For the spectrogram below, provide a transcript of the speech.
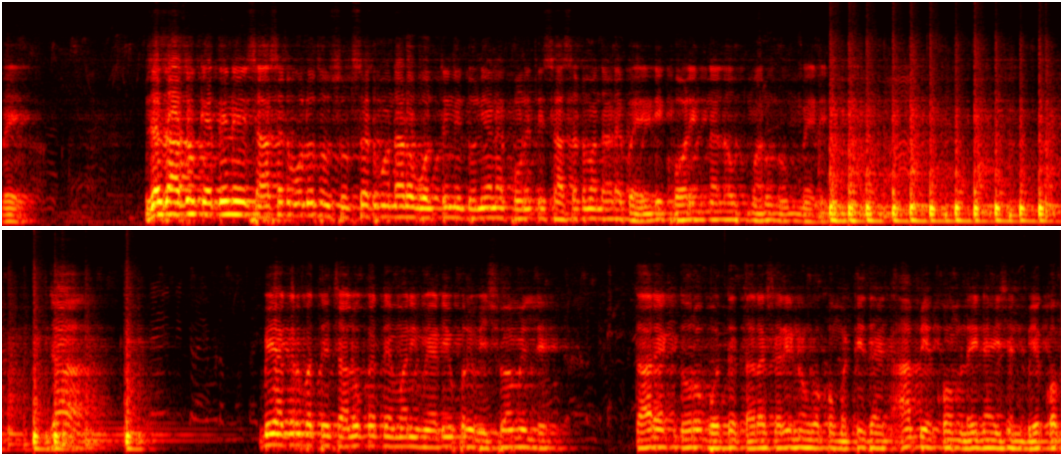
ભાઈ. જજ કહેતી નહીં, સાસઠ બોલું તો સુડસઠમાં દાડો બોલતી નહીં, દુનિયાના ખૂણેથી સાસઠમાં દાડે બહેરડી ખોળી ના લઉં, મારું નામ મેળી જા. બે અગરબત્તી ચાલુ કરી દે, મારી મેડી ઉપર વિશ્વા મિલ લે. તારે એક દોરો બોધે તારા શરીરનો વખો મટી જાય આ બે કોમ લઈને આવી છે ને બે કોમ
